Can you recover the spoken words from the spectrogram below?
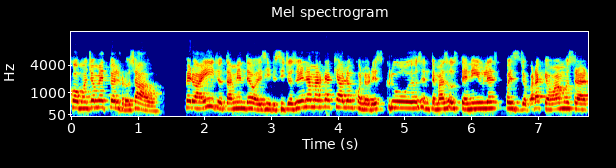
cómo yo meto el rosado. Pero ahí yo también debo decir, si yo soy una marca que hablo en colores crudos, en temas sostenibles, pues yo para qué voy a mostrar,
